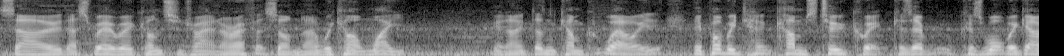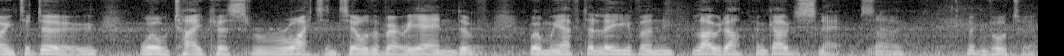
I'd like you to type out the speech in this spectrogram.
So that's where we're concentrating our efforts on now. We can't wait. You know, it doesn't come well. It, it probably comes too quick because because what we're going to do will take us right until the very end of when we have to leave and load up and go to Snet. So, looking forward to it.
